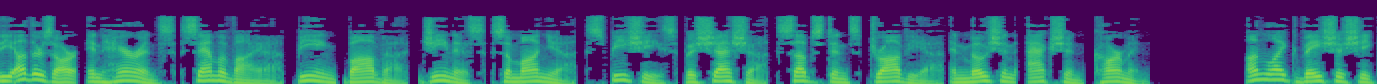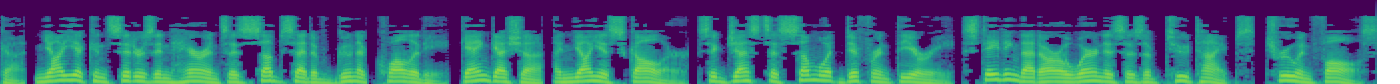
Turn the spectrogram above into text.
The others are, inherence samavaya, being bhava, genus samanya, species vishesha, substance dravya, and motion, action karman. Unlike Vaisheshika, Nyaya considers inherence as subset of guna quality. Gangesha, a Nyaya scholar, suggests a somewhat different theory, stating that our awareness is of two types, true and false.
